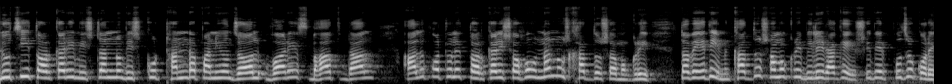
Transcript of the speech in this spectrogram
লুচি তরকারি মিষ্টান্ন বিস্কুট ঠান্ডা পানীয় জল ওয়ারেস ভাত ডাল আলু পটলের তরকারি সহ অন্যান্য খাদ্য সামগ্রী তবে এদিন খাদ্য সামগ্রী বিলির আগে শিবের পুজো করে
